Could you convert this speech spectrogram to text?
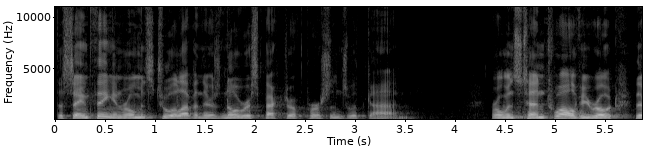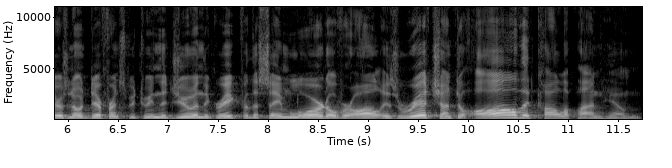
the same thing in Romans 2:11. There's no respecter of persons with God. Romans 10:12 he wrote, "There is no difference between the Jew and the Greek, for the same Lord over all is rich unto all that call upon him."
